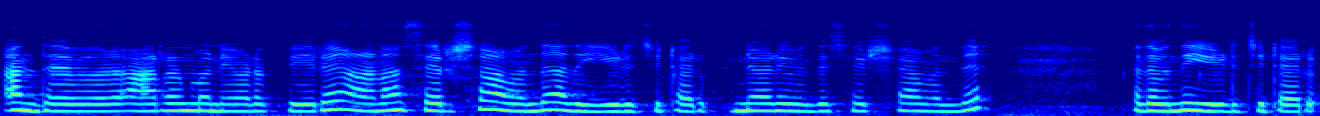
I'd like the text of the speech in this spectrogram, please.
அந்த அரண்மனையோட பேர். ஆனால் ஷெர்ஷா வந்து அதை இடிச்சிட்டார். பின்னாடி வந்து ஷெர்ஷா வந்து அதை வந்து இடிச்சிட்டார்.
